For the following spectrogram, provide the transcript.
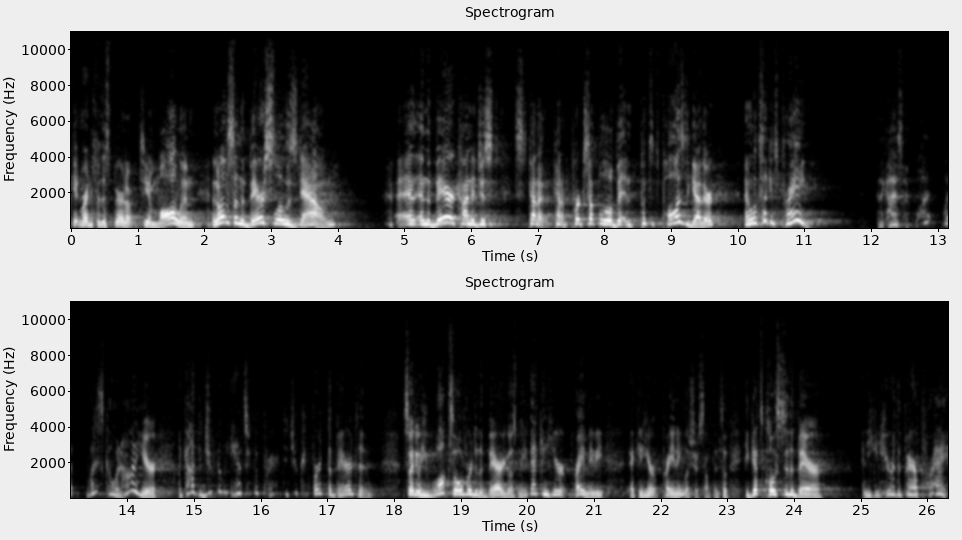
getting ready for this bear to, to you know, maul him. And then all of a sudden the bear slows down, and, and the bear kind of just kind of kind of perks up a little bit and puts its paws together, and it looks like it's praying. And the guy's like, what? What, what is going on here? Like, God, did you really answer the prayer? Did you convert the bear to so anyway, he walks over to the bear. He goes, maybe I can hear it pray. Maybe I can hear it pray in English or something. So he gets close to the bear, and he can hear the bear pray.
